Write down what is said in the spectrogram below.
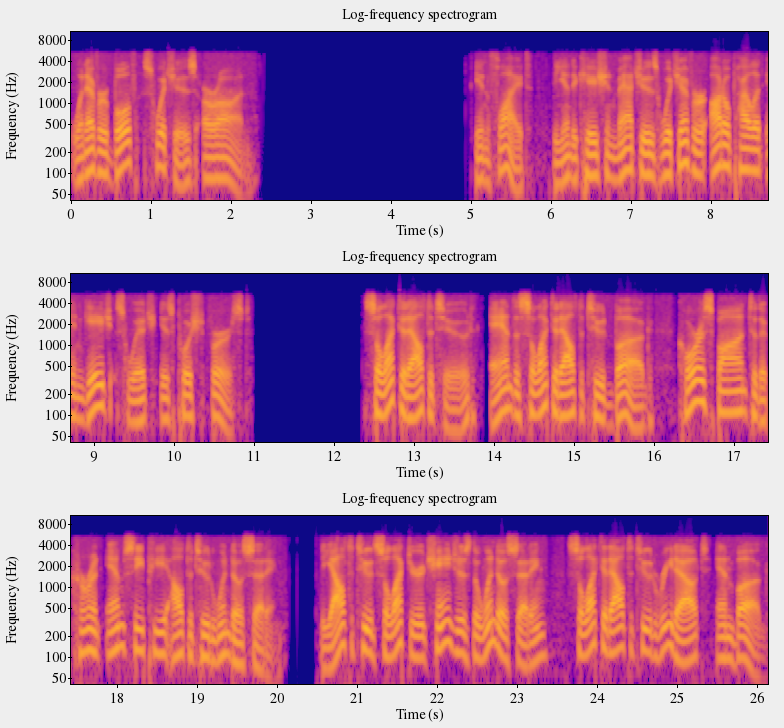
whenever both switches are on. In flight, the indication matches whichever autopilot engage switch is pushed first. Selected altitude and the selected altitude bug correspond to the current MCP altitude window setting. The altitude selector changes the window setting, selected altitude readout, and bug.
